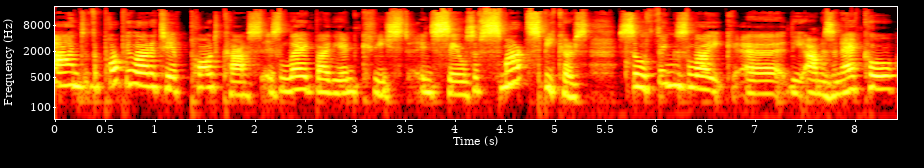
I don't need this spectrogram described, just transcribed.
And the popularity of podcasts is led by the increase in sales of smart speakers. So things like uh, the Amazon Echo,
